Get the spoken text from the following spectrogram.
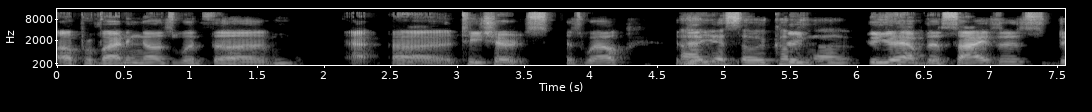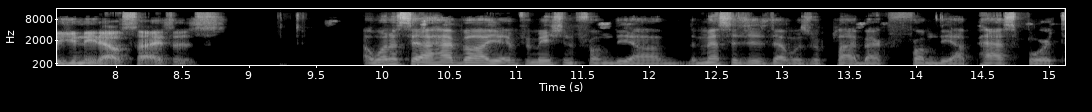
are providing us with uh, uh, t-shirts as well. Uh, yes, so it comes. Do, uh, do you have the sizes? Do you need our sizes? I want to say I have uh, your information from the um, the messages that was replied back from the uh, passport.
